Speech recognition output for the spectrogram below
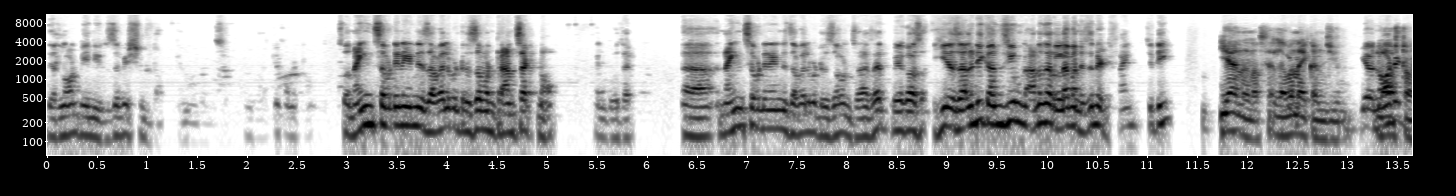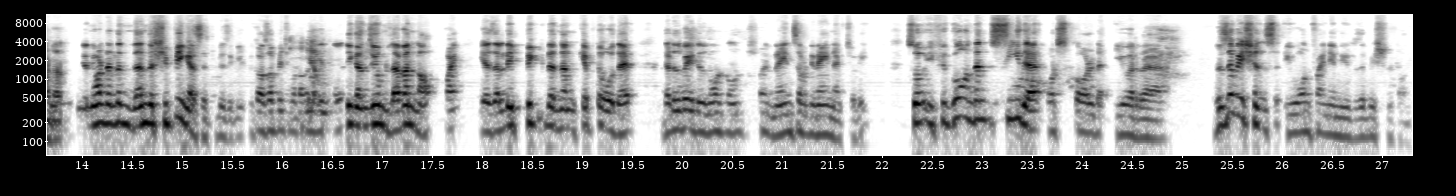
there will not be any reservation at all. Click on it. So 979 is available to reserve and transact now, and go there. Uh, 979 is available to reserve and transact because he has already consumed another 11, isn't it? Fine, GT? Yeah, no, no. so 11 I consume. You have not Last order. you're not done then the shipping asset basically because of which whatever he already consumed 11 now. Fine, he has already picked and then kept over there. That is why it is not known 979 actually. So if you go and then see that what's called your uh, reservations, you won't find any reservation at all.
